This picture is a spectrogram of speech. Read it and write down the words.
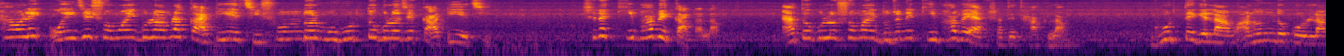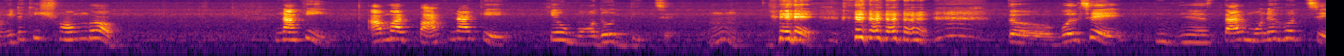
তাহলে ওই যে সময়গুলো আমরা কাটিয়েছি, সুন্দর মুহূর্তগুলো যে কাটিয়েছি, সেটা কীভাবে কাটালাম? এতগুলো সময় দুজনে কীভাবে একসাথে থাকলাম? ঘুরতে গেলাম, আনন্দ করলাম, এটা কি সম্ভব? নাকি আমার পার্টনারকে কেউ মদত দিচ্ছে? তো বলছে, তার মনে হচ্ছে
